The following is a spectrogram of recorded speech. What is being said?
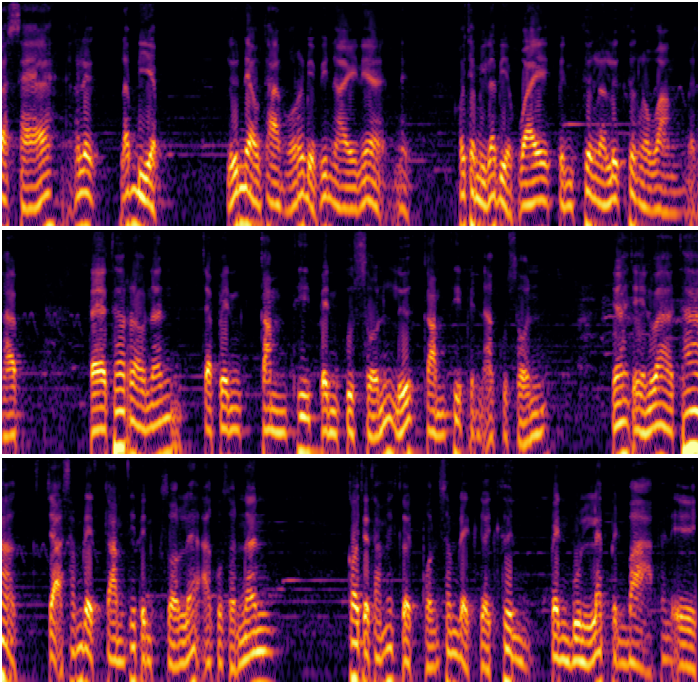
กระแสเขาเรียก ระเบียบ หรือแนวทางของระเบียบวินัยเนี่ยเขาจะมีระเบียบไว้เป็นเครื่องระลึกเครื่องระวังนะครับ แต่ถ้าเรานั้นจะเป็นกรรมที่เป็นกุศลหรือกรรมที่เป็นอกุศลเนี่ยจะเห็นว่าถ้าจะสำเร็จกรรมที่เป็นกุศลและอกุศลนั้น ก็จะทำให้เกิดผลสำเร็จเกิดขึ้น เป็นบุญและเป็นบาปนั่นเอง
